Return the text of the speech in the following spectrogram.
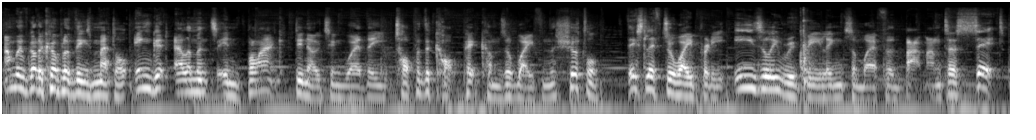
And we've got a couple of these metal ingot elements in black, denoting where the top of the cockpit comes away from the shuttle. This lifts away pretty easily, revealing somewhere for Batman to sit.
